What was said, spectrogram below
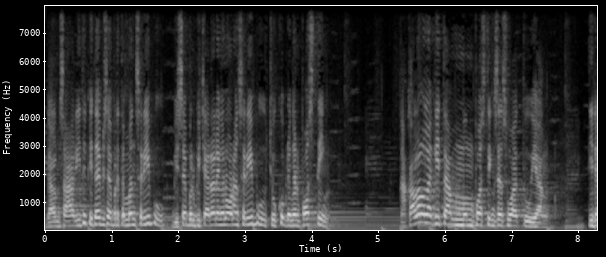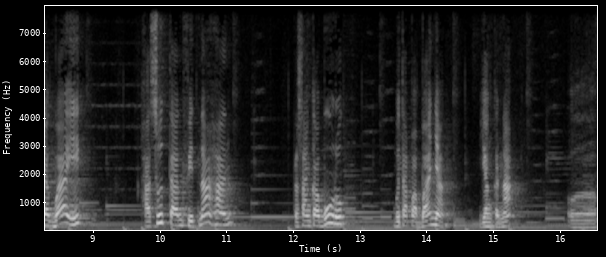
Dalam sehari itu kita bisa berteman seribu, bisa berbicara dengan orang seribu, cukup dengan posting. Nah kalaulah kita memposting sesuatu yang tidak baik, hasutan, fitnahan, prasangka buruk, betapa banyak yang kena uh,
